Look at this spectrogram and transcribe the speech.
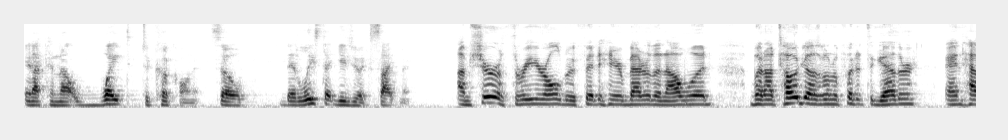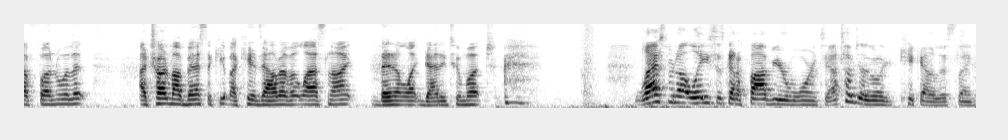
and I cannot wait to cook on it. So at least that gives you excitement. I'm sure a three-year-old would fit in here better than I would, but I told you I was going to put it together and have fun with it. I tried my best to keep my kids out of it last night. They didn't like daddy too much. Last but not least, it's got a five-year warranty. I told you I was going to get a kick out of this thing.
